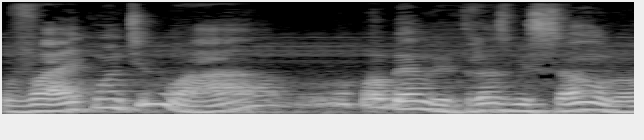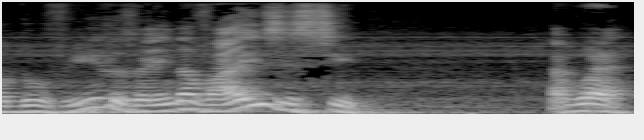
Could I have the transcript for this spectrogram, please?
vai continuar o problema de transmissão do vírus, ainda vai existir. Agora,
